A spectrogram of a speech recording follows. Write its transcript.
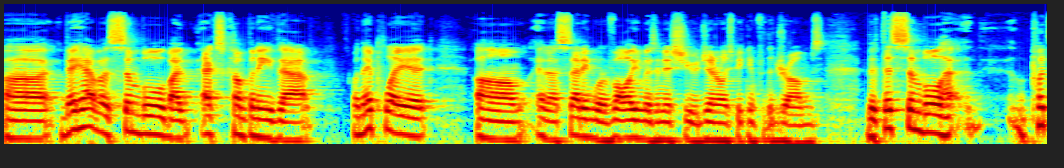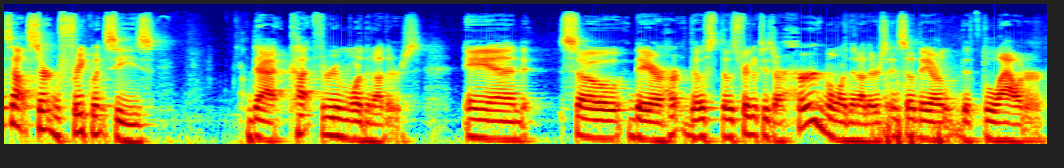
uh, they have a cymbal by X company that when they play it um, in a setting where volume is an issue generally speaking for the drums that this cymbal ha- puts out certain frequencies that cut through more than others and so they are those those frequencies are heard more than others, and so they are louder,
